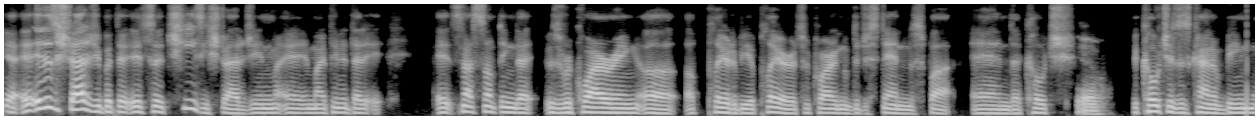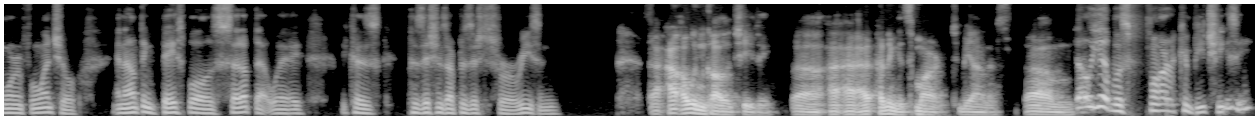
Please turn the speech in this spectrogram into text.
Yeah, it, is a strategy, but it's a cheesy strategy in my in my opinion. That it, it's not something that is requiring a, a player to be a player. It's requiring them to just stand in the spot. And the coach, yeah. the coaches is kind of being more influential. And I don't think baseball is set up that way because positions are positions for a reason. I, I wouldn't call it cheesy. Uh, I, I think it's smart, to be honest. Um, oh yeah, well, smart can be cheesy.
